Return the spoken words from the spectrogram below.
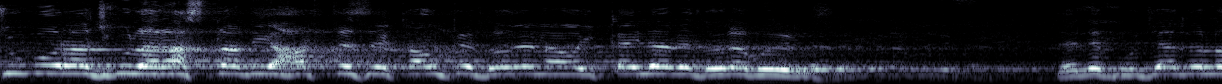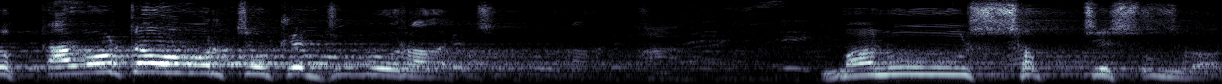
যুবরাজগুলা রাস্তা দিয়ে হাঁটতেছে, কাউকে ধরে না, ওই কাইলারে ধরে তাহলে বোঝা গেল কালোটাও ওর চোখে যুবরাজ। মানুষ সবচেয়ে সুন্দর।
